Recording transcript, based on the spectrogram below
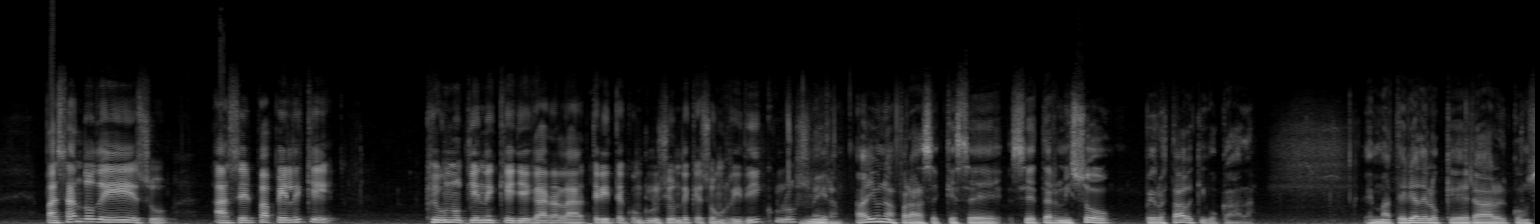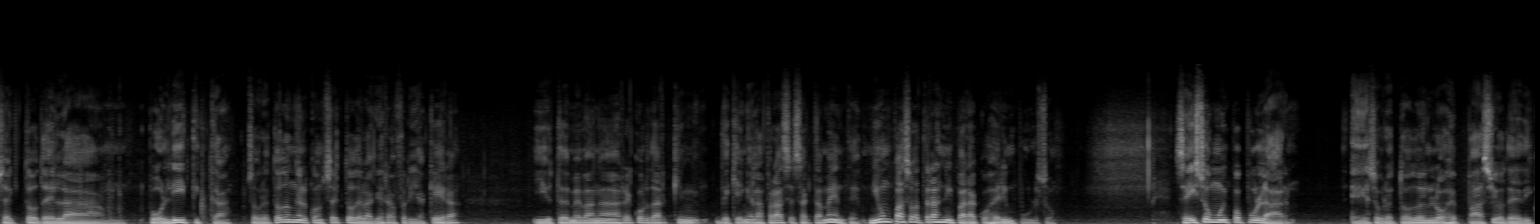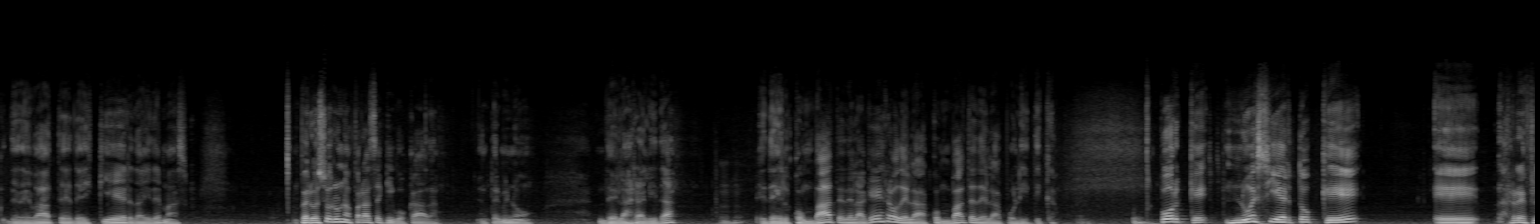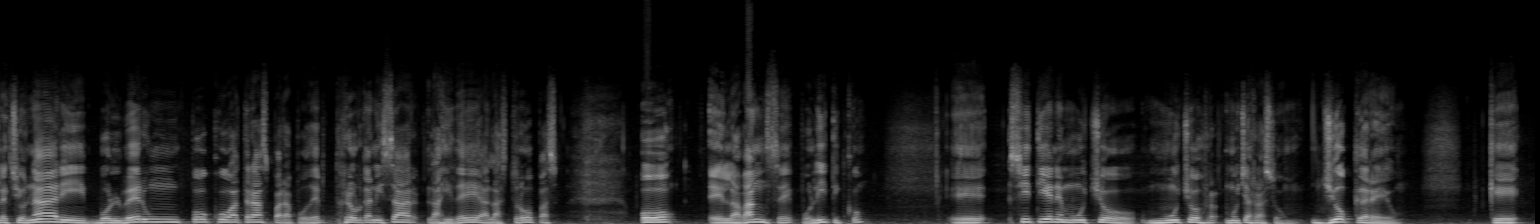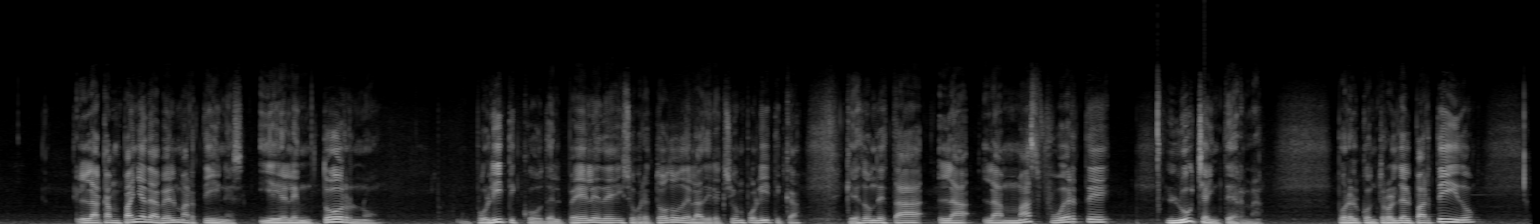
pasando de eso a hacer papeles que, que uno tiene que llegar a la triste conclusión de que son ridículos. Mira, hay una frase que se, se eternizó, pero estaba equivocada. En materia de lo que era el concepto de la mm, política, sobre todo en el concepto de la Guerra Fría, que era, y ustedes me van a recordar quién, de quién es la frase exactamente, ni un paso atrás ni para coger impulso. Se hizo muy popular, eh, sobre todo en los espacios de, debate de izquierda y demás, pero eso era una frase equivocada en términos de la realidad, eh, del combate de la guerra o del combate de la política. Porque no es cierto que eh, reflexionar y volver un poco atrás para poder reorganizar las ideas, las tropas o el avance político, eh, sí tiene mucho, mucho, mucha razón. Yo creo que la campaña de Abel Martínez y el entorno político del PLD y sobre todo de la dirección política, que es donde está la, la más fuerte lucha interna por el control del partido,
